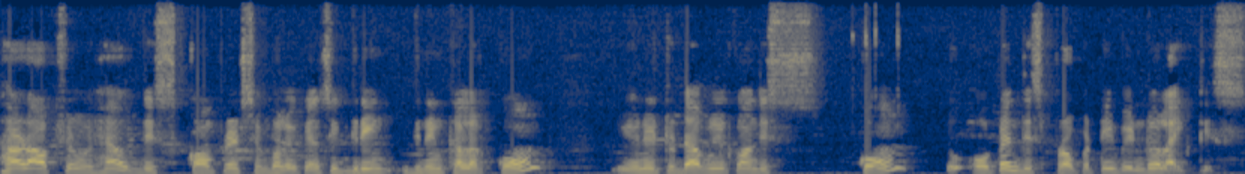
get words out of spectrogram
third option we have this component symbol. You can see green green color cone. You need to double click on this cone to open this property window like this.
